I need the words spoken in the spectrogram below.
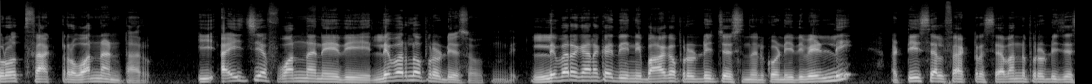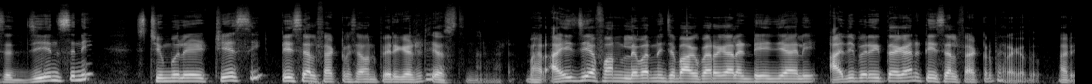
growth factor one అంటారు. ఈ ఐజిఎఫ్ వన్ అనేది లివర్లో ప్రొడ్యూస్ అవుతుంది. లివర్ కనుక దీన్ని బాగా ప్రొడ్యూస్ చేసింది అనుకోండి ఇది వెళ్ళి ఆ T cell factor seven produce చేసే జీన్స్ని స్టిమ్యులేట్ చేసి టీ సెల్ ఫ్యాక్టర్ సెవెన్ పెరిగేటట్టు చేస్తుంది అనమాట మరి ఐజీఎఫ్ వన్ లివర్ నుంచి బాగా పెరగాలంటే ఏం చేయాలి? అది పెరిగితే కానీ టీ సెల్ ఫ్యాక్టర్ పెరగదు. మరి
